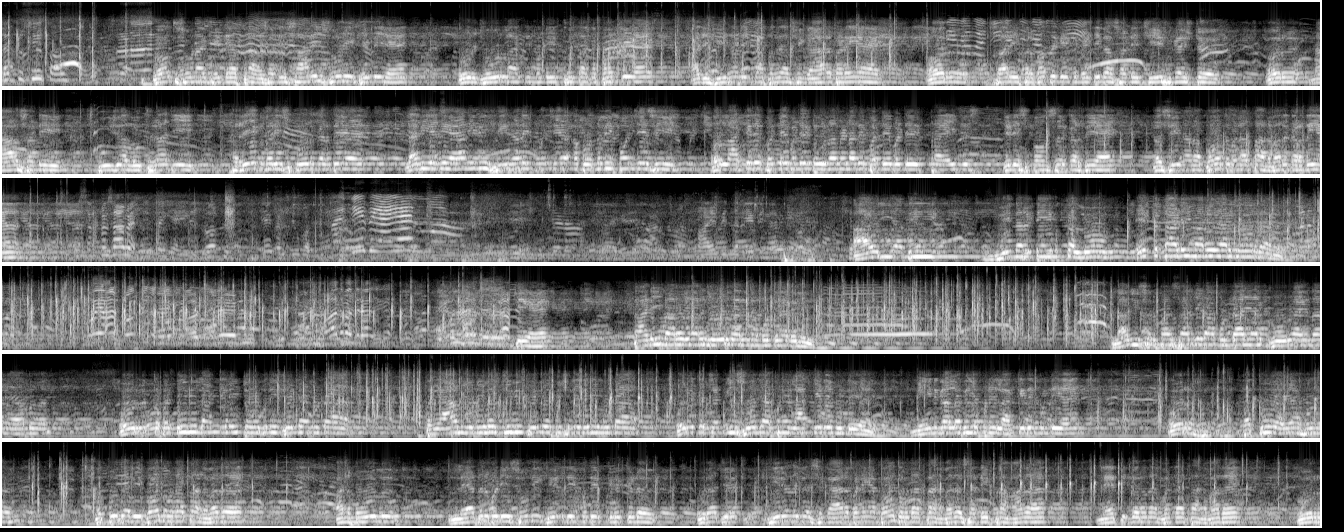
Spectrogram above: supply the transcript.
ਸਰ ਤੁਸੀਂ ਪਾਓ। ਬਹੁਤ ਸੋਹਣਾ ਖੇਡਿਆ ਭਰਾ ਸਾਡੀ ਸਾਰੀ ਸੋਹਣੀ ਖੇਡੀ ਹੈ। ਔਰ ਜ਼ੋਰ ਲਾ ਕੇ ਮੁੰਡੇ ਇੱਥੋਂ ਤੱਕ ਪਹੁੰਚੇ ਹੈ। ਅੱਜ ਹੀਰਾ ਦੀ ਕੱਪ ਦਾ ਸ਼ਿੰਗਾਰ ਬਣੇ ਹੈ। ਔਰ ਸਾਰੀ ਪ੍ਰਬੰਧਕੀ ਕਮੇਟੀ ਦਾ ਸਾਡੇ ਚੀਫ ਗੈਸਟ ਔਰ ਨਾਲ ਸਾਡੀ ਪੂਜਾ ਲੁਥਰਾ ਜੀ ਹਰੇਕ ਵਾਰੀ ਸਪੋਰਟ ਕਰਦੇ ਹੈ। ਲੈ ਵੀ ਅਜੇ ਐ ਨਹੀਂ ਵੀ ਹੀਰਾ ਵਾਲੀ ਪਹੁੰਚੇ ਅਬੁੰਨ ਵੀ ਪਹੁੰਚੇ ਸੀ। ਔਰ ਇਲਾਕੇ ਦੇ ਵੱਡੇ ਵੱਡੇ ਟੂਰਨਾਮੈਂਟਾਂ ਦੇ ਵੱਡੇ ਵੱਡੇ ਪ੍ਰਾਈਜ਼ ਜਿਹੜੇ ਸਪਾਂਸਰ ਕਰਦੇ ਹੈ ਅਸੀਂ ਇਹਨਾਂ ਦਾ ਬਹੁਤ ਵੱਡਾ ਧੰਨਵਾਦ ਕਰਦੇ ਹਾਂ। ਅਜੀ ਵੀ ਆਇਆ ਨੂੰ ਆਓ ਜੀ ਅਭੀ ਵਿਨਰ ਟੀਮ ਕੱਲੂ। ਇੱਕ ਤਾੜੀ ਮਾਰੋ ਯਾਰ ਜ਼ੋਰਦਾਰ ਕੀ ਹੈ। ਤਾੜੀ ਮਾਰੋ ਯਾਰ ਜ਼ੋਰਦਾਰ ਇਹਨਾਂ ਮੁੰਡਿਆਂ ਦੇ ਲਈ। ਲਓ ਜੀ, ਸਰਪੰਚ ਸਾਹਿਬ ਜਿਹੜਾ ਮੁੰਡਾ ਯਾਰ ਗੋਰਾ ਇਹਦਾ ਨਾਮ। ਔਰ ਕਬੱਡੀ ਵੀ ਇਲਾਕੇ ਲਈ ਟੋਪ ਦੀ ਖੇਡਿਆ ਮੁੰਡਾ। ਪੰਜਾਬ ਯੂਨੀਵਰਸਿਟੀ ਵੀ ਖੇਡਿਆ ਪਿਛਲੇ ਦਿਨੀ ਮੁੰਡਾ। ਔਰ ਇੱਕ ਚੰਗੀ ਸੋਚ ਆਪਣੇ ਇਲਾਕੇ ਦੇ ਮੁੰਡੇ ਆ। ਮੇਨ ਗੱਲ ਆ ਵੀ ਆਪਣੇ ਇਲਾਕੇ ਦੇ ਮੁੰਡੇ ਆ। ਔਰ ਬੱਬੂ ਆਇਆ ਹੁਣ। ਬੱਬੂ ਦਾ ਵੀ ਬਹੁਤ ਬੜਾ ਧੰਨਵਾਦ ਹੈ ਅਨਮੋਲ ਲੈਦਰ ਬੜੀ ਸੋਹਣੀ ਖੇਡਦੇ ਮੁੰਡੇ ਕ੍ਰਿਕਟ। ਔਰ ਅੱਜ ਹੀਰੇ ਦੇ ਸ਼ਿਕਾਰ ਬਣੇ ਆ। ਬਹੁਤ ਬੜਾ ਧੰਨਵਾਦ ਹੈ ਸਾਡੇ ਭਰਾਵਾਂ ਦਾ। ਨੈਤਿਕਰਾਂ ਦਾ ਵੱਡਾ ਧੰਨਵਾਦ ਹੈ ਔਰ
